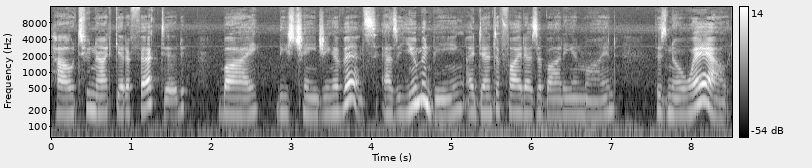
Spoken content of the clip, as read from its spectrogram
how to not get affected by these changing events. As a human being, identified as a body and mind, there's no way out.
